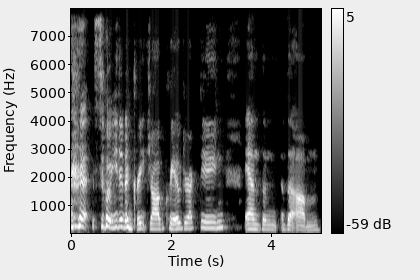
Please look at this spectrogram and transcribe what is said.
so you did a great job creative directing and the the um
